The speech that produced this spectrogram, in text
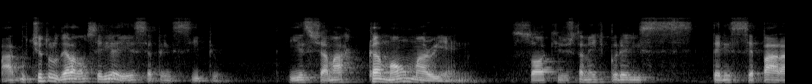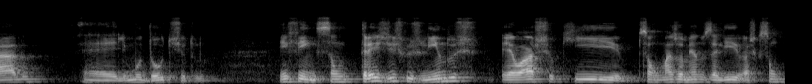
a, o título dela não seria esse a princípio. Ia se chamar Come On Marianne. Só que justamente por eles terem se separado, é, ele mudou o título. Enfim, são três discos lindos. Eu acho que são mais ou menos ali, acho que são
